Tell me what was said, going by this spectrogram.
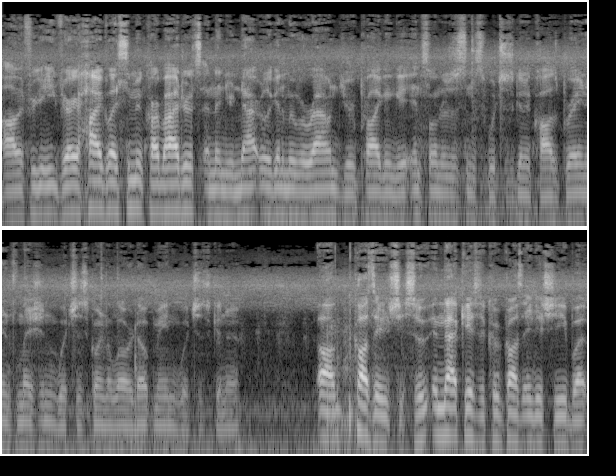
um, if you're going to eat very high glycemic carbohydrates and then you're not really going to move around, you're probably going to get insulin resistance, which is going to cause brain inflammation, which is going to lower dopamine, which is going to um, cause ADHD. So in that case, it could cause ADHD, but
